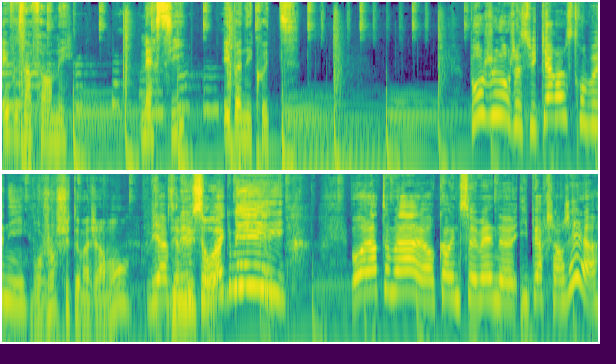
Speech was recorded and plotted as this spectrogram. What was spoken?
et vous informer. Merci et bonne écoute. Bonjour, je suis Carole Stromboni. Bonjour, je suis Thomas Germont. Bienvenue, Bienvenue sur sur Wagmi Bon alors Thomas, euh, encore une semaine euh, hyper chargée là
